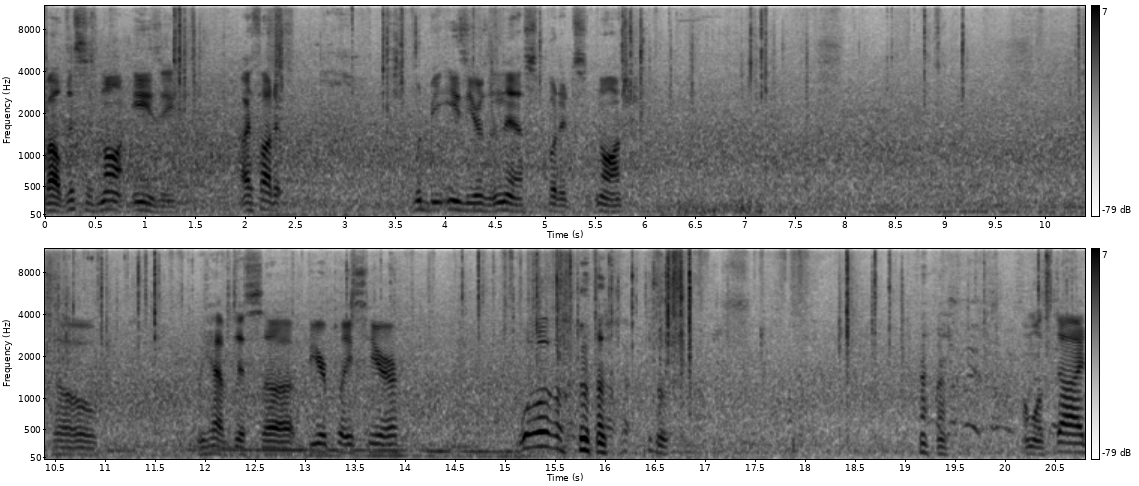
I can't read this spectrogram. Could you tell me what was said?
Well, this is not easy. I thought it would be easier than this, but it's not. So we have this uh, beer place here. Whoa! Almost died.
